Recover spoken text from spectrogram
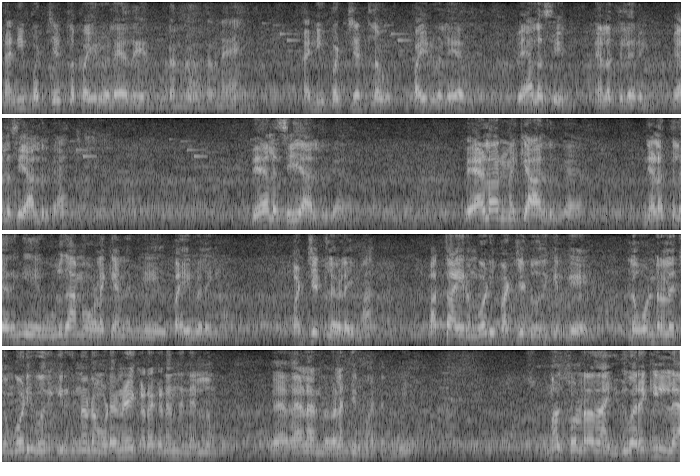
தனி பட்ஜெட்டில் பயிர் விளையாது என் உடன் பிறந்தவனே தனி பட்ஜெட்டில் பயிர் விளையாது. வேலை செய்யும் நிலத்தில் இறங்கி. வேலை செய்ய ஆள் இருக்கா? வேலை செய்ய ஆள் இருக்கா? வேளாண்மைக்கு ஆள் இருக்கா? நிலத்தில் இறங்கி உழுகாமல் உழைக்காம இப்படி பயிர் விளையும்? பட்ஜெட்டில் விளையுமா? பத்தாயிரம் கோடி பட்ஜெட் ஒதுக்கியிருக்கு. இல்லை ஒன்றரை லட்சம் கோடி ஒதுக்கியிருக்குன்னா உடனே கடக்கடன்னு நெல்லும் வே வேளாண்மை விளைஞ்சிருமா தம்பி? சும்மா சொல்கிறதான் இது வரைக்கும் இல்லை.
